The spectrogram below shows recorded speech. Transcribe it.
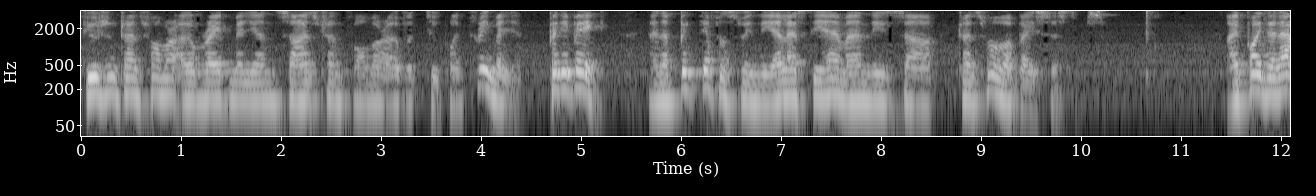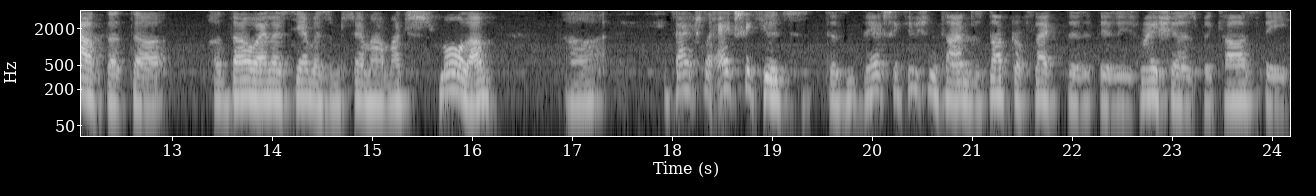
fusion transformer over 8 million, science transformer over 2.3 million. Pretty big, and a big difference between the LSTM and these uh, transformer-based systems. I pointed out that uh, although LSTM is somehow much smaller, uh, it actually executes, the execution time does not reflect these ratios because the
